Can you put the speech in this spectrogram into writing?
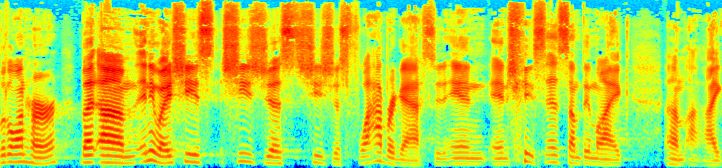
little on her. But um, anyway, she's, she's, just, she's just flabbergasted. And, and she says something like, um, I,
